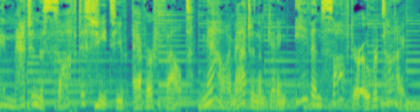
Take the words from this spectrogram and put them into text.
Imagine the softest sheets you've ever felt. Now imagine them getting even softer over time.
